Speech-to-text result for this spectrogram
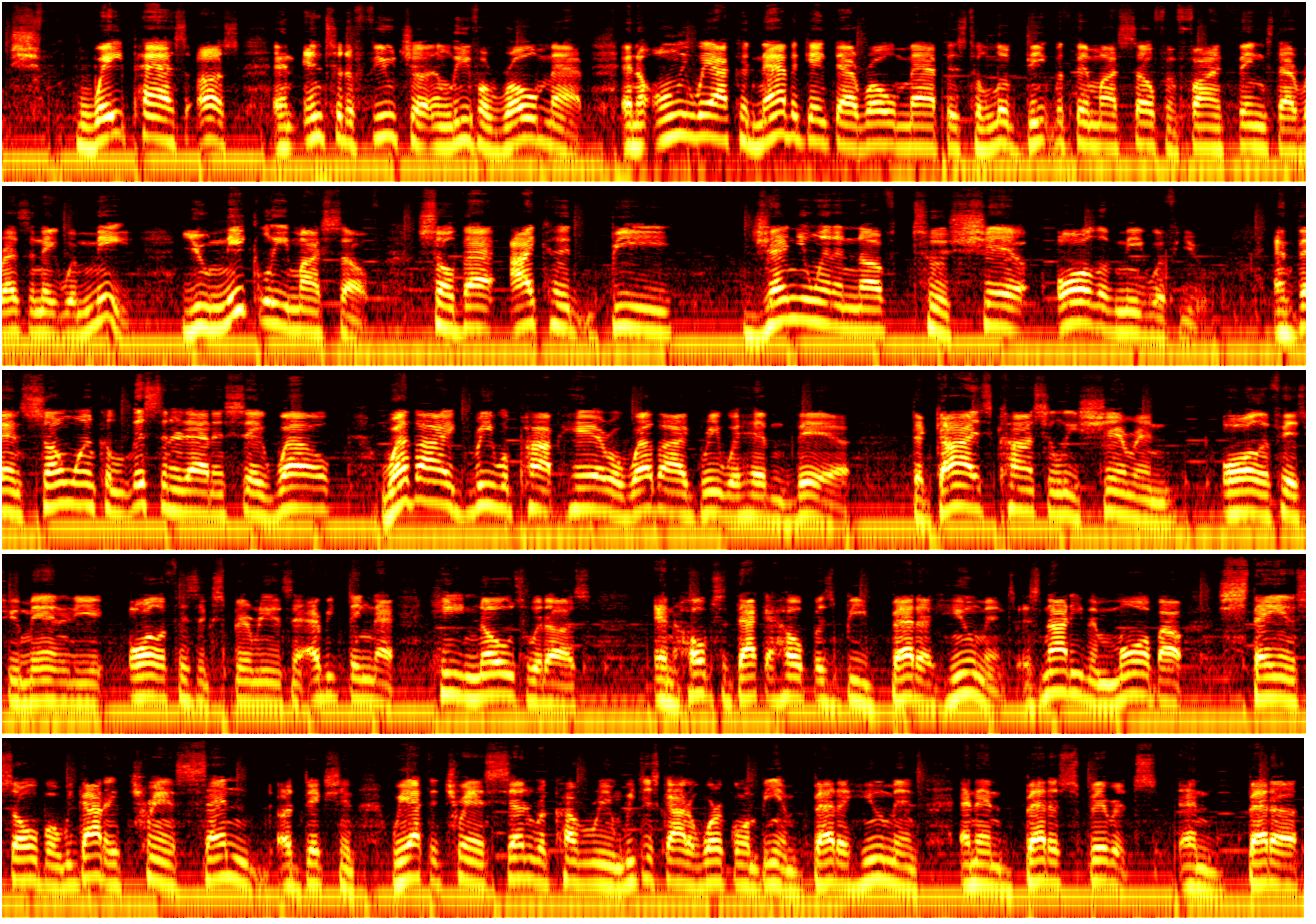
way past us and into the future and leave a roadmap? And the only way I could navigate that roadmap is to look deep within myself and find things that resonate with me, uniquely myself so that I could be genuine enough to share all of me with you. And then someone could listen to that and say, well, whether I agree with Pop here or whether I agree with him there, the guy's constantly sharing all of his humanity, all of his experience, and everything that he knows with us in hopes that that can help us be better humans. It's not even more about staying sober. We got to transcend addiction. We have to transcend recovery, and we just got to work on being better humans and then better spirits and better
